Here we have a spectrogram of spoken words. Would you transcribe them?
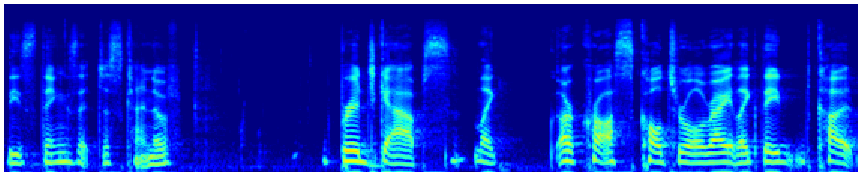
these things that just kind of bridge gaps, like are cross cultural, right? Like they cut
